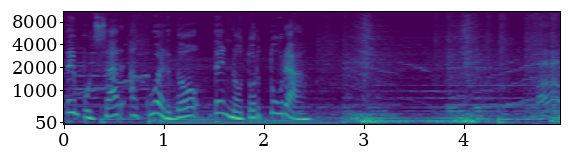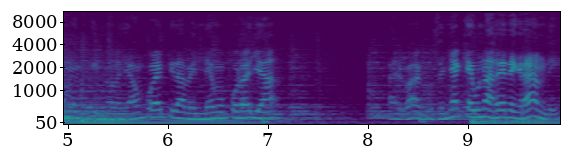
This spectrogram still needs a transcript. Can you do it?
de impulsar acuerdo de no tortura. Vamos y nos la llevamos por aquí y la vendemos por allá al barco. Señala que es una red grande.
